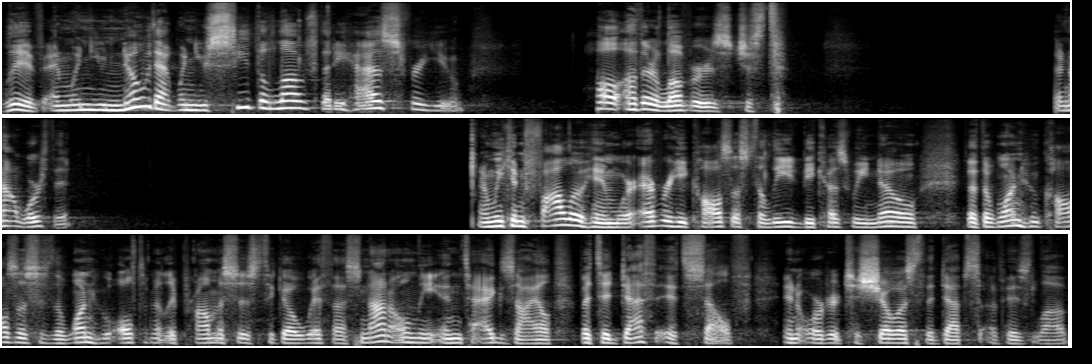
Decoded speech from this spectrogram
live. And when you know that, when you see the love that he has for you, all other lovers just, they're not worth it. And we can follow him wherever he calls us to lead because we know that the one who calls us is the one who ultimately promises to go with us, not only into exile, but to death itself in order to show us the depths of his love.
